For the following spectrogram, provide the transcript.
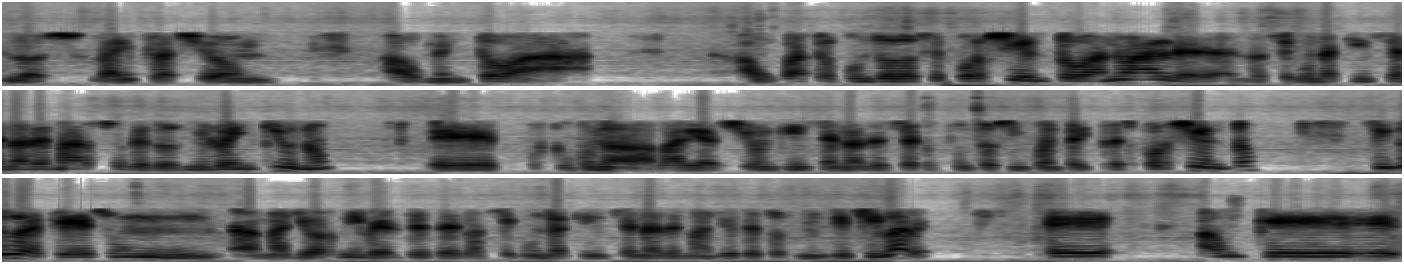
los la inflación aumentó a, a un 4.12% anual eh, en la segunda quincena de marzo de 2021, eh, porque hubo una variación quincenal de 0.53%. Sin duda que es un a mayor nivel desde la segunda quincena de mayo de 2019. Eh, aunque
